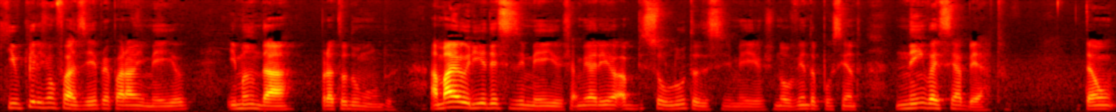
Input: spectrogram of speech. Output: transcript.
que o que eles vão fazer é preparar um e-mail e mandar para todo mundo. A maioria desses e-mails, a maioria absoluta desses e-mails, 90%, nem vai ser aberto. Então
